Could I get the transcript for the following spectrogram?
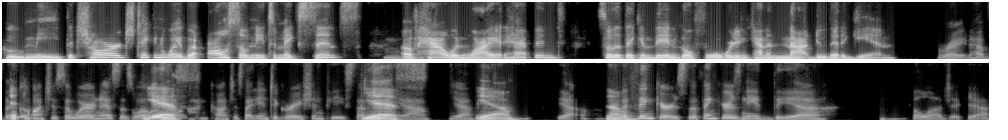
who need the charge taken away, but also need to make sense mm-hmm. of how and why it happened so that they can then go forward and kind of not do that again right? Have the and, conscious awareness as well yes. as unconscious that integration piece yes yeah yeah. Yeah. Yeah. No. the thinkers the thinkers need the uh the logic yeah.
